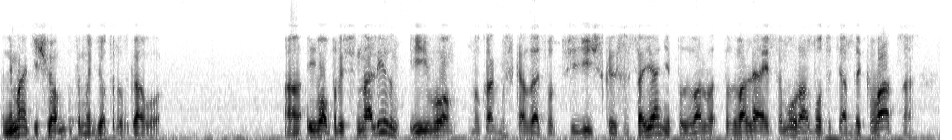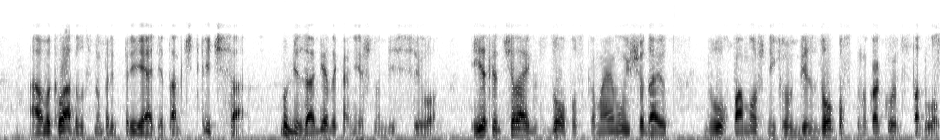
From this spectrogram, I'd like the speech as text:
Понимаете, еще об этом идет разговор а, его профессионализм и его, ну как бы сказать, вот физическое состояние позволяет ему работать адекватно, выкладываться на предприятие там 4 часа. Ну, без обеда, конечно, без всего. И если человек с допуском, а ему еще дают двух помощников без допуска, ну какой это подлог?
